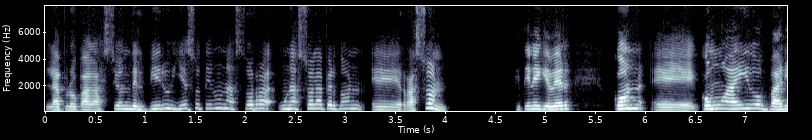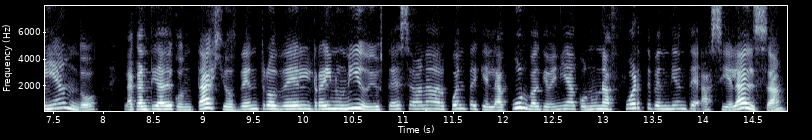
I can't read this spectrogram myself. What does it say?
la propagación del virus y eso tiene una, sola eh, razón, que tiene que ver con eh, cómo ha ido variando la cantidad de contagios dentro del Reino Unido y ustedes se van a dar cuenta que la curva que venía con una fuerte pendiente hacia el alza,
